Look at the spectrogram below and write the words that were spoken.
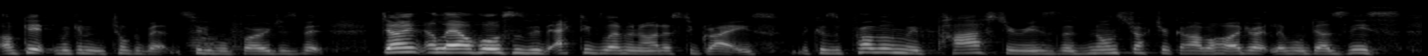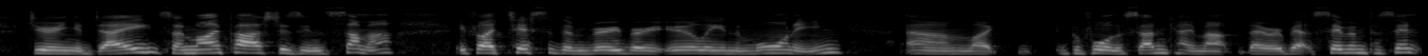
I'll get, we can talk about suitable forages, but don't allow horses with active laminitis to graze because the problem with pasture is the non-structured carbohydrate level does this during a day. So my pastures in summer, if I tested them very, very early in the morning, um, like before the sun came up, they were about 7%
